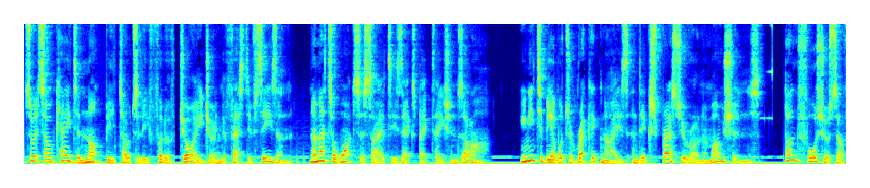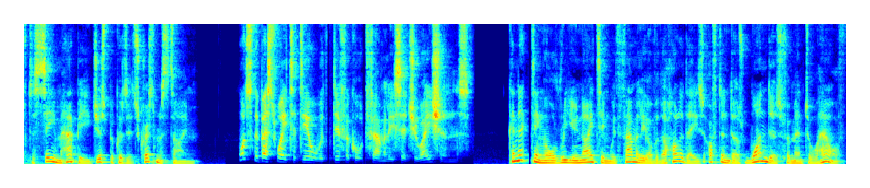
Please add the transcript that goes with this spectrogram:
So it's okay to not be totally full of joy during the festive season, no matter what society's expectations are. You need to be able to recognize and express your own emotions. Don't force yourself to seem happy just because it's Christmas time. What's the best way to deal with difficult family situations? Connecting or reuniting with family over the holidays often does wonders for mental health,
